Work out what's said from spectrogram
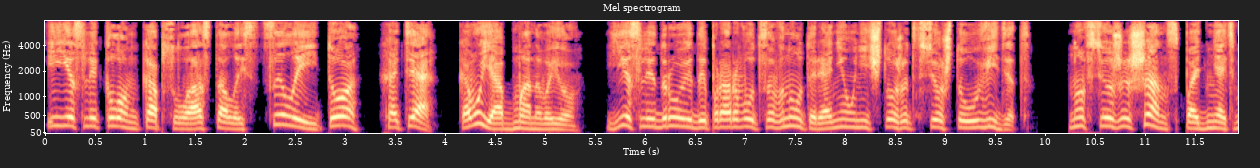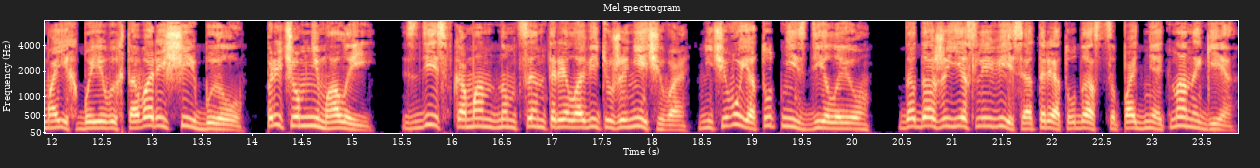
и если клон капсула осталась целой, то... Хотя, кого я обманываю? Если дроиды прорвутся внутрь, они уничтожат все, что увидят. Но все же шанс поднять моих боевых товарищей был, причем немалый. Здесь в командном центре ловить уже нечего, ничего я тут не сделаю. Да даже если весь отряд удастся поднять на ноги,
